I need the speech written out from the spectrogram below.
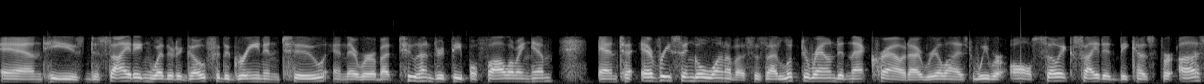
and he's deciding whether to go for the green in two and there were about 200 people following him and to every single one of us as i looked around in that crowd i realized we were all so excited because for us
